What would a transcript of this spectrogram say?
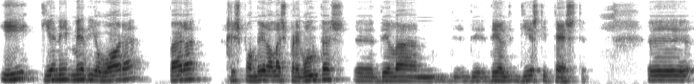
e têm meia hora para responder às perguntas eh, de, de, de, este teste. Eh,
